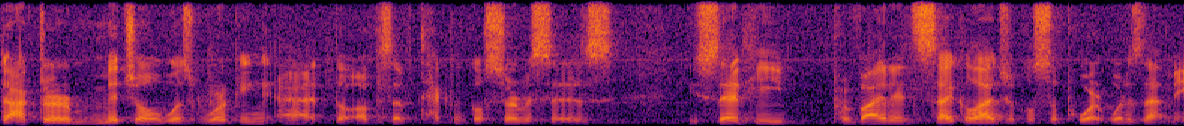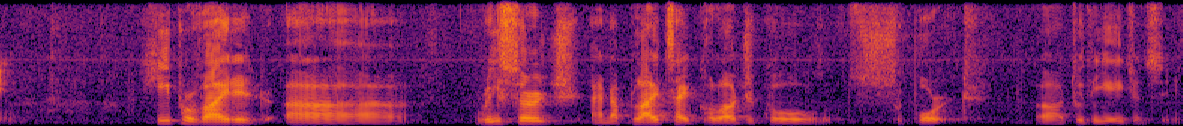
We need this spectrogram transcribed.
Dr. Mitchell was working at the Office of Technical Services, you said he provided psychological support. What does that mean? He provided uh, research and applied psychological support uh, to the agency.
